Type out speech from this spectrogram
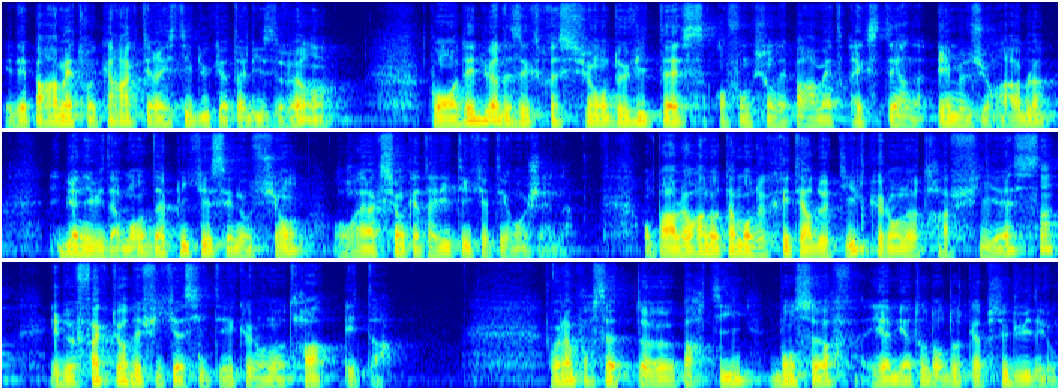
et des paramètres caractéristiques du catalyseur, pour en déduire des expressions de vitesse en fonction des paramètres externes et mesurables, et bien évidemment d'appliquer ces notions aux réactions catalytiques hétérogènes. On parlera notamment de critères de Thiel que l'on notera FIS et de facteurs d'efficacité que l'on notera état. Voilà pour cette euh, partie, bon surf et à bientôt dans d'autres capsules vidéo.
